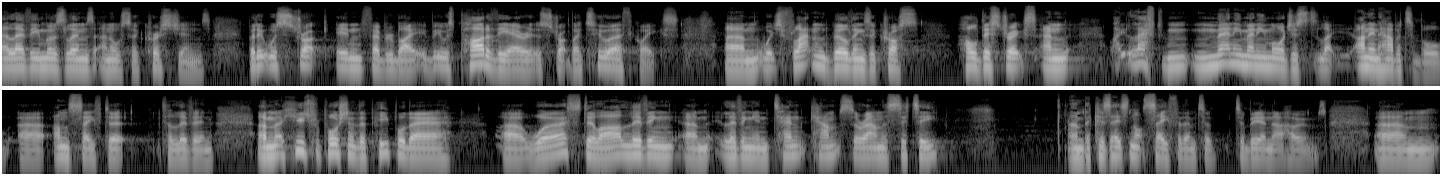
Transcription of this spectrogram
Alevi Muslims, and also Christians. But it was struck in February by, it was part of the area that was struck by two earthquakes, um, which flattened buildings across whole districts and like left many, many more just like uninhabitable, uh, unsafe to, to live in. Um, a huge proportion of the people there uh, were, still are, living, um, living in tent camps around the city um, because it's not safe for them to, to be in their homes. Um,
